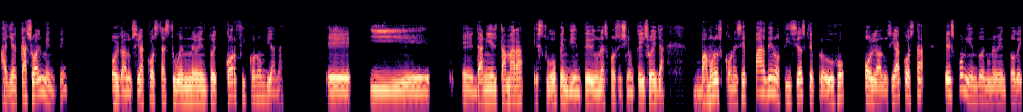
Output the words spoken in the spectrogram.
ayer casualmente, Olga Lucía Costa estuvo en un evento de Corfi colombiana eh, y eh, Daniel Tamara estuvo pendiente de una exposición que hizo ella. Vámonos con ese par de noticias que produjo Olga Lucía Costa exponiendo en un evento de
